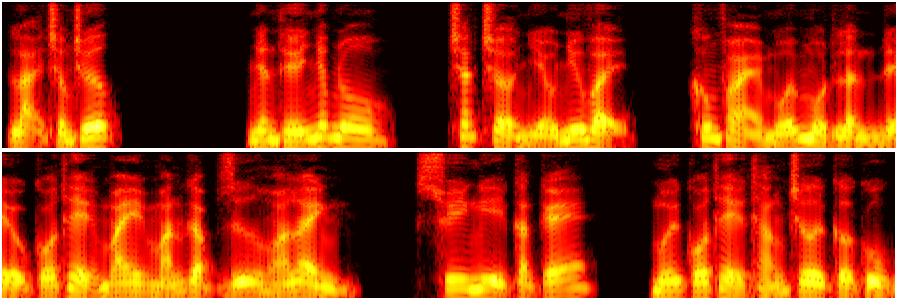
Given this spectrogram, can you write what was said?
lại châm trước. Nhân thế nhấp nô, chắc trở nhiều như vậy, không phải mỗi một lần đều có thể may mắn gặp dư hóa lành, suy nghĩ cặn kẽ, mới có thể thắng chơi cờ cục.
